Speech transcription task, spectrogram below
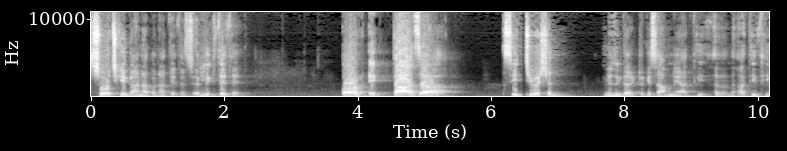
सोच के गाना बनाते थे, लिखते थे। और एक ताज़ा सिचुएशन म्यूज़िक डायरेक्टर के सामने आती आती थी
